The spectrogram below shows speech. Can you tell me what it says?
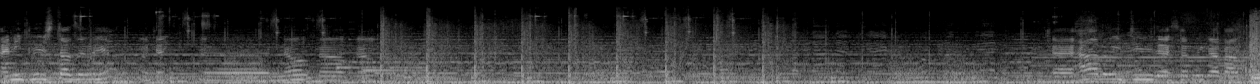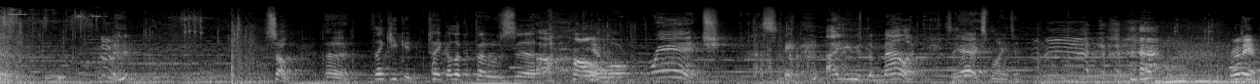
Any blue studs over here? Okay. Uh, no, no, no. Okay, how do we do this? How do we go about this? So, uh, think you could take a look at those, uh... Oh, a wrench! See, I used a mallet. See, that explains it. Brilliant.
